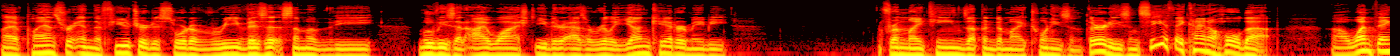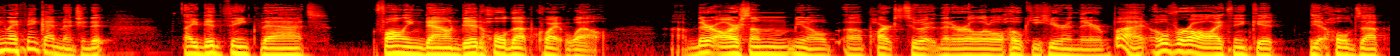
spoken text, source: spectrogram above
I have plans for in the future to sort of revisit some of the movies that I watched either as a really young kid or maybe from my teens up into my 20s and 30s and see if they kind of hold up. Uh, one thing, and I think I mentioned it, I did think that Falling Down did hold up quite well. Um, there are some, you know, uh, parts to it that are a little hokey here and there, but overall, I think it it holds up.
